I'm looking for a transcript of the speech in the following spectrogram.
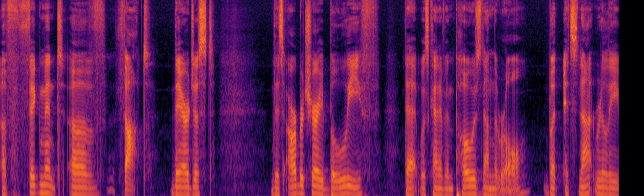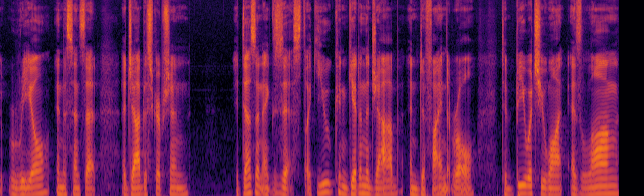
a figment of thought. They are just this arbitrary belief that was kind of imposed on the role, but it's not really real in the sense that a job description it doesn't exist. Like you can get in the job and define the role to be what you want as long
